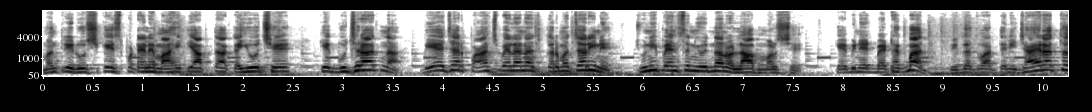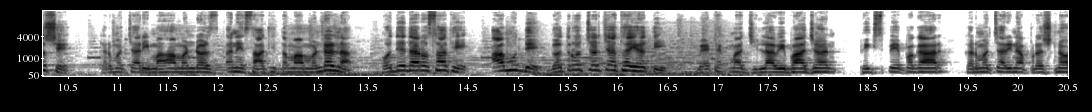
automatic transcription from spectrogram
મંત્રી ઋષિકેશ પટેલે માહિતી આપતા કહ્યું છે કે ગુજરાતના બે હજાર પાંચ પહેલાના જ કર્મચારીને જૂની પેન્શન યોજનાનો લાભ મળશે. કેબિનેટ બેઠક બાદ વિગતવાર તેની જાહેરાત થશે. કર્મચારી મહામંડળ અને સાથી તમામ મંડળના હોદ્દેદારો સાથે આ મુદ્દે ગતરોજ ચર્ચા થઈ હતી. બેઠકમાં જિલ્લા વિભાજન, ફિક્સ પે પગાર, કર્મચારીના પ્રશ્નો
